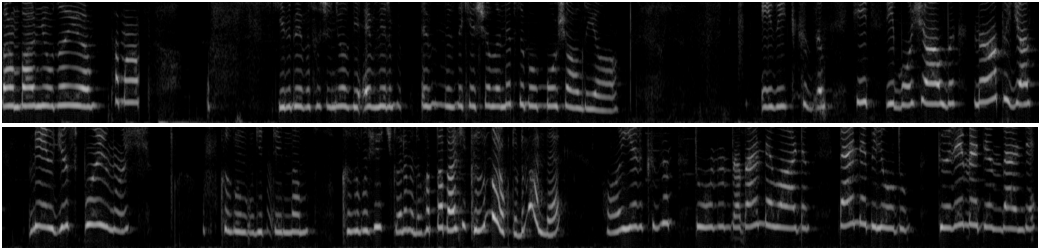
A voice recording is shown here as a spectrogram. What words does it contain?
ben banyodayım. Tamam. Of, yeni bir eve taşınacağız diye evlerim evimizdeki eşyaların hepsi bo- boşaldı ya. Evet kızım. Hepsi boşaldı. Ne yapacağız? Mevcut buymuş. Uf kızım gittiğinden kızımı hiç göremedim. Hatta belki kızım da yoktur değil mi anne? Hayır kızım doğumunda ben de vardım. Ben de biliyordum. Göremedim ben de.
